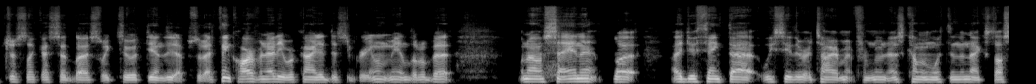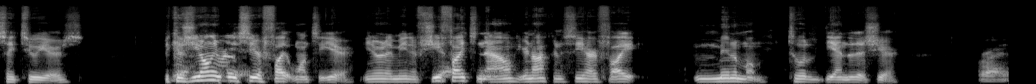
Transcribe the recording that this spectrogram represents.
just like I said last week too at the end of the episode. I think Harv and Eddie were kind of disagreeing with me a little bit when I was saying it, but I do think that we see the retirement from Nunes coming within the next, I'll say, two years. Because yeah. you only really see her fight once a year. You know what I mean? If she yeah. fights now, you're not going to see her fight minimum till the end of this year. Right.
